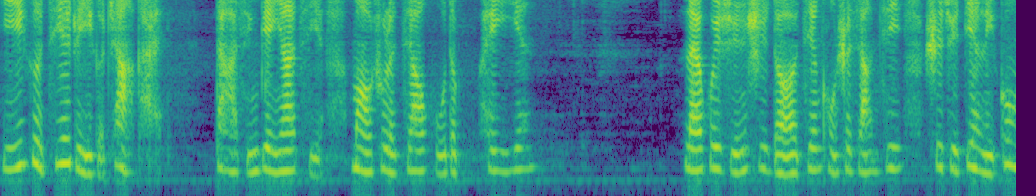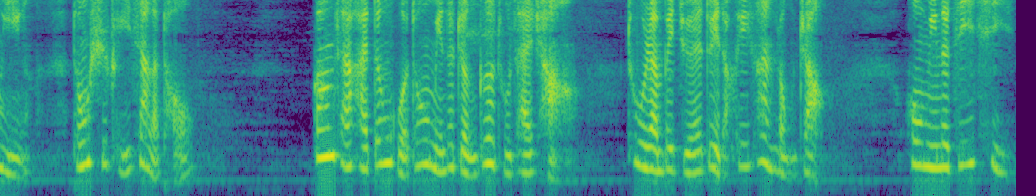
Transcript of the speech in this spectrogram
一个接着一个炸开，大型变压器冒出了焦糊的黑烟。来回巡视的监控摄像机失去电力供应，同时垂下了头。刚才还灯火通明的整个屠宰场，突然被绝对的黑暗笼罩，轰鸣的机器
